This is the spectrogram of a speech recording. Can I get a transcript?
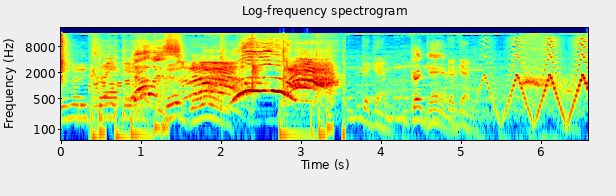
Too many top. That was good game. Good game. Good game. Good game.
